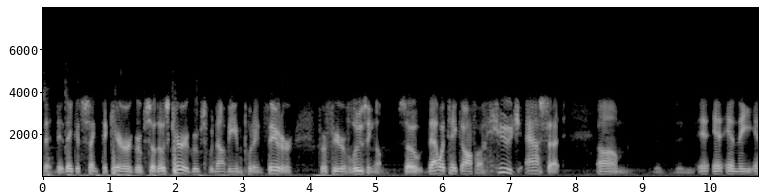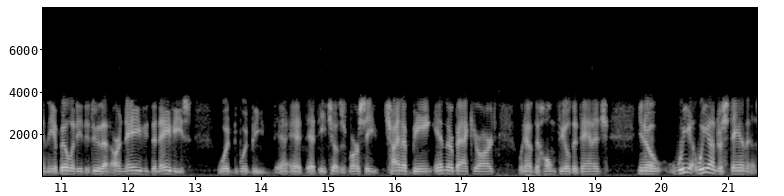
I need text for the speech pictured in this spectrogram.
that they could sink the carrier groups. So those carrier groups would not be even put in theater for fear of losing them. So that would take off a huge asset um, in, in the in the ability to do that. Our navy, the navies, would would be at, at each other's mercy. China being in their backyard would have the home field advantage you know, we we understand this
